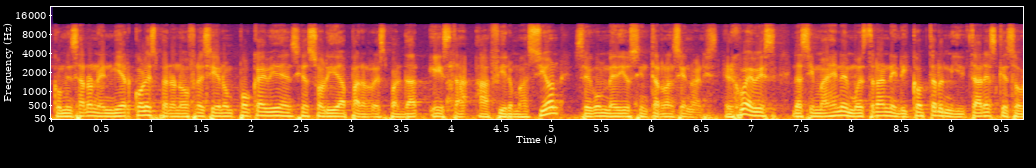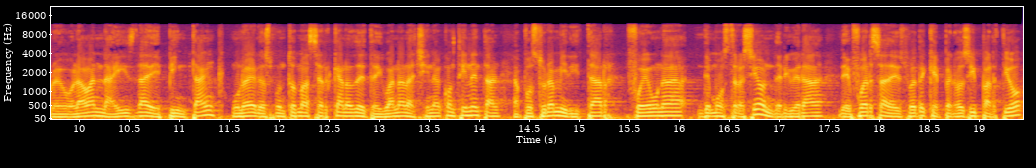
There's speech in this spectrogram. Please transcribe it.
comenzaron el miércoles, pero no ofrecieron poca evidencia sólida para respaldar esta afirmación, según medios internacionales. El jueves, las imágenes muestran helicópteros militares que sobrevolaban la isla de Pintang, uno de los puntos más cercanos de Taiwán a la China continental. La postura militar fue una demostración deliberada de fuerza después de que Pelosi partió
